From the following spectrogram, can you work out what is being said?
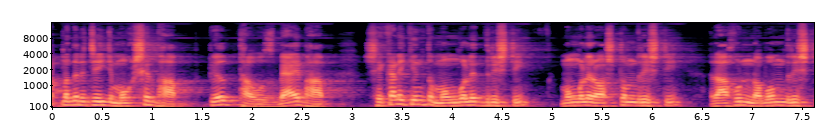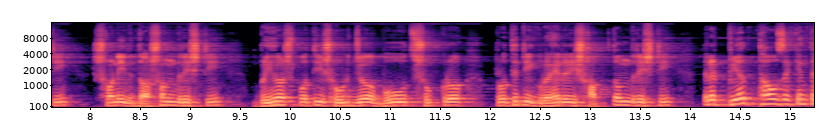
আপনাদের যেই যে মোক্ষের ভাব টুয়েলভ হাউস ব্যয় ভাব, সেখানে কিন্তু মঙ্গলের দৃষ্টি, মঙ্গলের অষ্টম দৃষ্টি, রাহুর নবম দৃষ্টি, শনির দশম দৃষ্টি, বৃহস্পতি, সূর্য, বুধ, শুক্র, প্রতিটি গ্রহের এই সপ্তম দৃষ্টি। তাহলে টুয়েলভ হাউসে কিন্তু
